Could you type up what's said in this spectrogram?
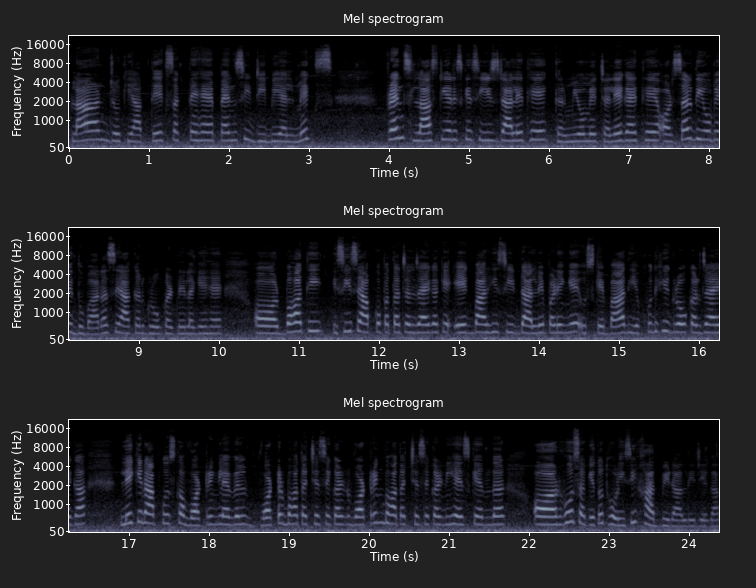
प्लांट, जो कि आप देख सकते हैं, pansy DBL mix. Friends last year इसके सीड्स डाले थे, गर्मियों में चले गए थे और सर्दियों में दोबारा से आकर ग्रो करने लगे हैं। और बहुत ही इसी से आपको पता चल जाएगा कि एक बार ही सीड डालने पड़ेंगे, उसके बाद ये खुद ही ग्रो कर जाएगा। लेकिन आपको इसका वाटरिंग लेवल वाटर बहुत अच्छे से कर वाटरिंग बहुत अच्छे से करनी है इसके अंदर। और हो सके तो थोड़ी सी खाद भी डाल दीजिएगा।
